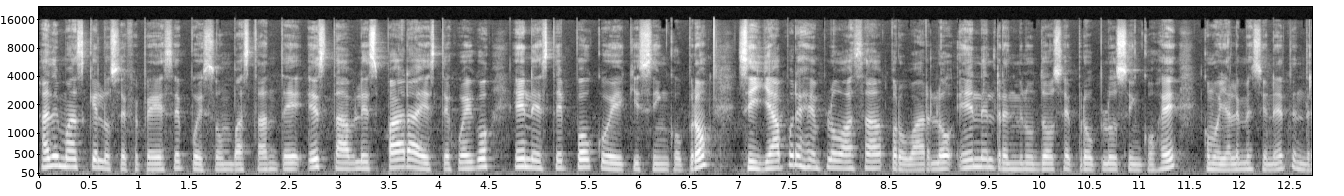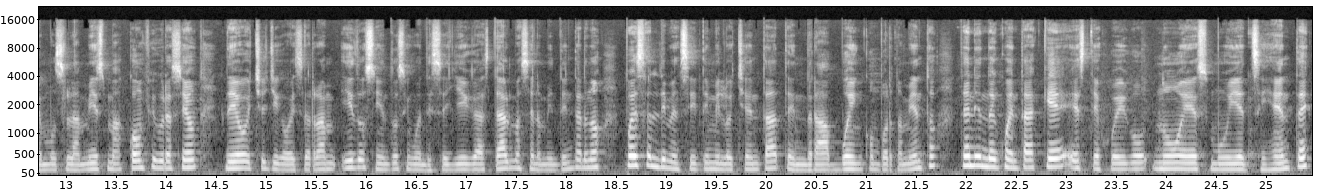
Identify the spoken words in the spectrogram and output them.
Además que los FPS pues son bastante estables para este juego en este Poco X5 Pro. Si ya por ejemplo vas a probarlo en el Redmi Note 12 Pro Plus 5G como ya le mencioné tendremos la misma configuración de 8 GB de RAM y 256 GB de almacenamiento interno pues el Dimensity 1080 tendrá buen comportamiento teniendo en cuenta que este juego no es muy exigente.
